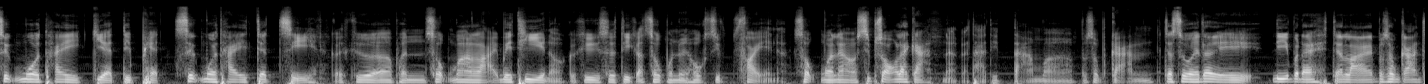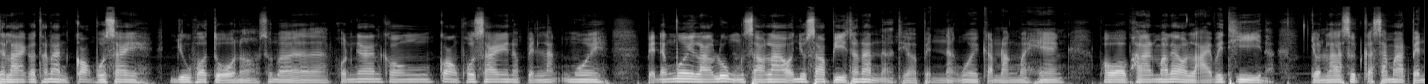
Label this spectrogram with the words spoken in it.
ศึกมวยไทยเกียรติเพชรศึกมวยไทยเจ็ดสี ก็คือเพิ่นซกมาหลายเวทีเนาะก็คือสถิติการซกมันเป็น60ไฟนะซกมาแล้ว 12 รายการนะก็ถ้าติดตามมาประสบการณ์ จะสวยได้ดีปานใดจะหลายประสบการณ์จะหลายก็เท่านั้นกล้องโพไซอยู่พอตัวเนาะส่วนว่าผลงานของกล้องโพไซเนาะเป็นหลักมวย เป็นนักมวยลาวลุ่งสาวลาวอายุ20ปีเท่านั้นนะที่ว่าเป็นนักมวยกำลังมาแหงเพราะว่าผ่านมาแล้วหลายเวทีนะจนล่าสุดก็สามารถเป็น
